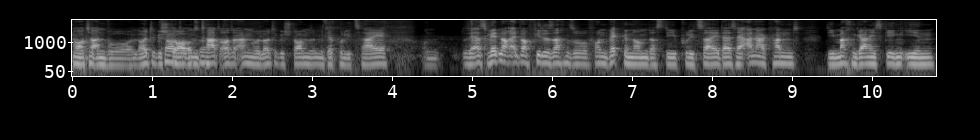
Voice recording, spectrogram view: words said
Orte an, wo Leute gestorben, Tatorte. Tatorte an, wo Leute gestorben sind mit der Polizei und ja, es werden auch einfach viele Sachen so von weggenommen, dass die Polizei, da ist er anerkannt, die machen gar nichts gegen ihn,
